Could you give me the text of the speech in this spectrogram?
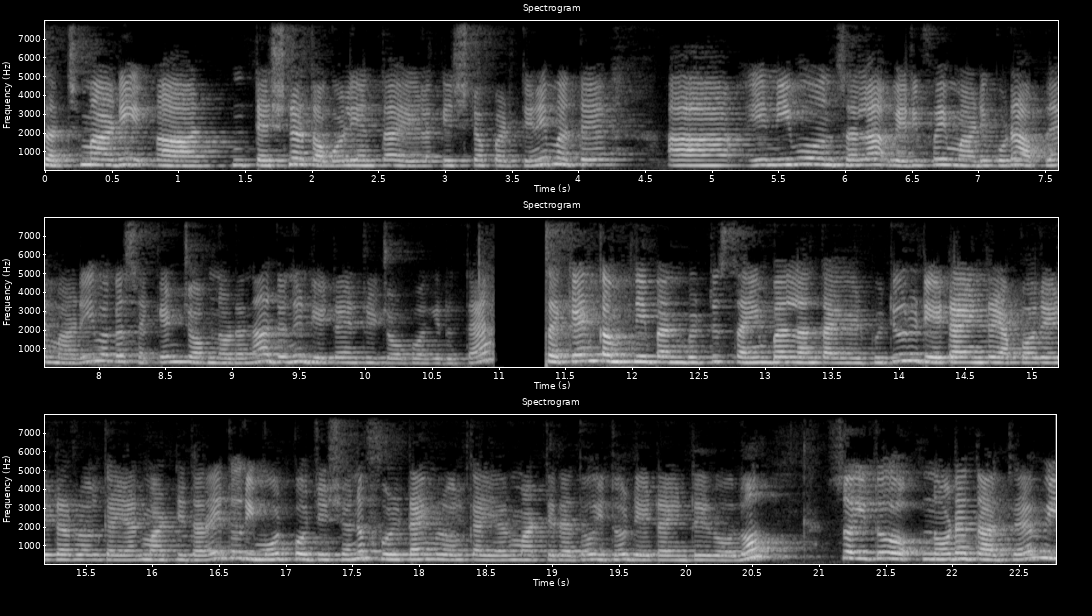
ಸರ್ಚ್ ಮಾಡಿ ಟೆಸ್ಟ್ನ ತಗೊಳ್ಳಿ ಅಂತ ಹೇಳೋಕ್ಕೆ ಇಷ್ಟಪಡ್ತೀನಿ. ಮತ್ತು ನೀವು ಒಂದು ಸಲ ವೆರಿಫೈ ಮಾಡಿ ಕೂಡ ಅಪ್ಲೈ ಮಾಡಿ. ಇವಾಗ ಸೆಕೆಂಡ್ ಜಾಬ್ ನೋಡೋಣ. ಅದನ್ನೇ ಡೇಟಾ ಎಂಟ್ರಿ ಜಾಬ್ ಆಗಿರುತ್ತೆ. ಸೆಕೆಂಡ್ ಕಂಪ್ನಿ ಬಂದ್ಬಿಟ್ಟು ಸೈಂಬಲ್ ಅಂತ ಹೇಳ್ಬಿಟ್ಟು ಇವರು ಡೇಟಾ ಎಂಟ್ರಿ ಅಪರೇಟರ್ ರೋಲ್ ಕೈಯಾರು ಮಾಡ್ತಿದ್ದಾರೆ. ಇದು remote position full time role ಕೈಯಾರು ಮಾಡ್ತಿರೋದು. ಇದು ಡೇಟಾ ಎಂಟ್ರಿ ರೋಲು ಸೊ ಇದು ನೋಡೋದಾದರೆ we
